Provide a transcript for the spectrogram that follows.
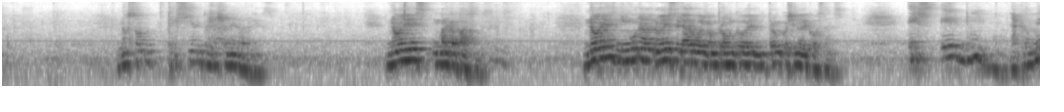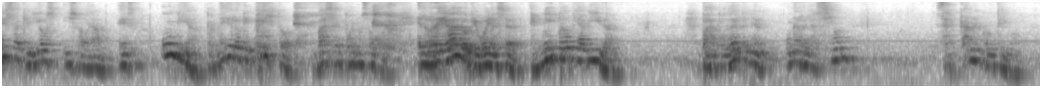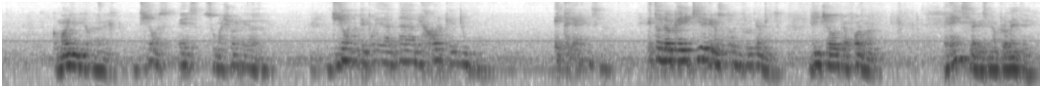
No son 300 millones de dólares. No es un marcapasos. No es ninguna, no es el árbol con tronco, el tronco lleno de cosas. Es Él mismo. La promesa que Dios hizo a Abraham es un día, por medio de lo que Cristo va a hacer por nosotros, el regalo que voy a hacer en mi propia vida para poder tener una relación cercana contigo. Como alguien dijo una vez, Dios es su mayor regalo. Dios no te puede dar nada mejor que mismo. Esta es la herencia. Esto es lo que Él quiere que nosotros disfrutemos. Dicho de otra forma, herencia que se nos promete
